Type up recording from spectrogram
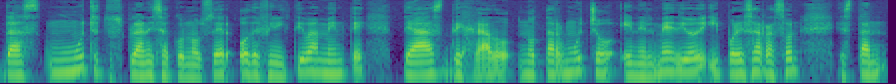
das mucho tus planes a conocer o definitivamente te has dejado notar mucho en el medio y por esa razón están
